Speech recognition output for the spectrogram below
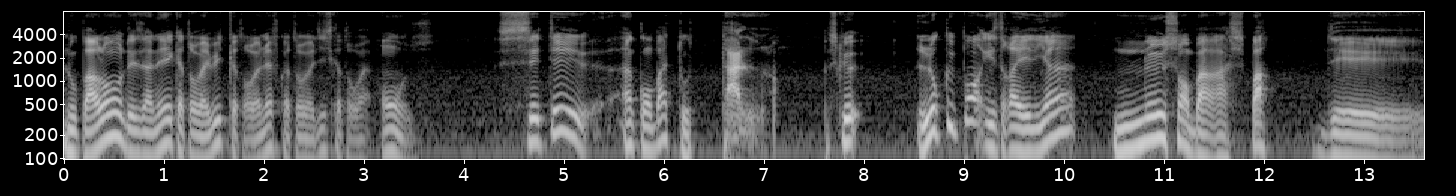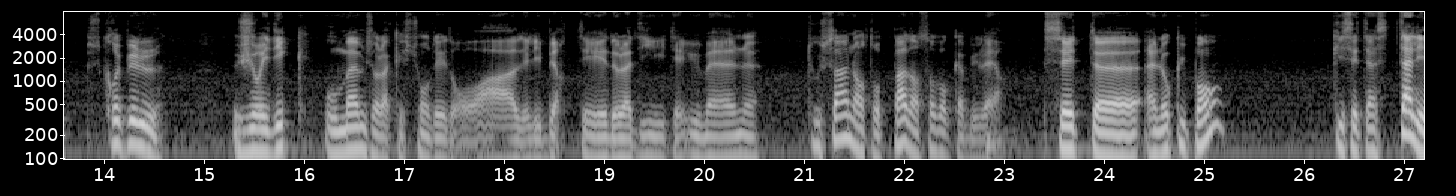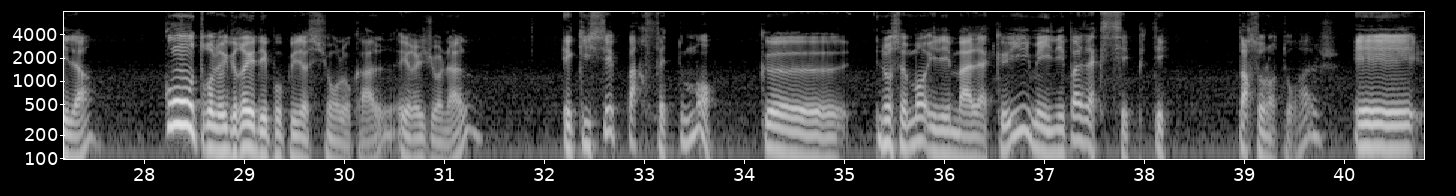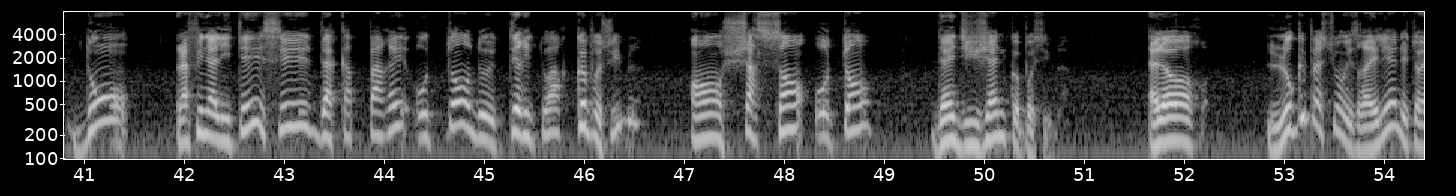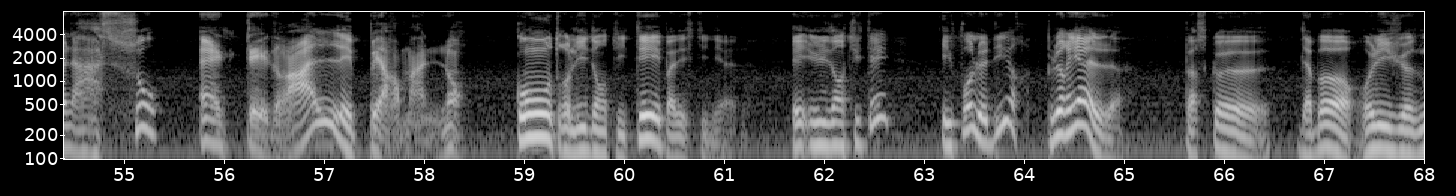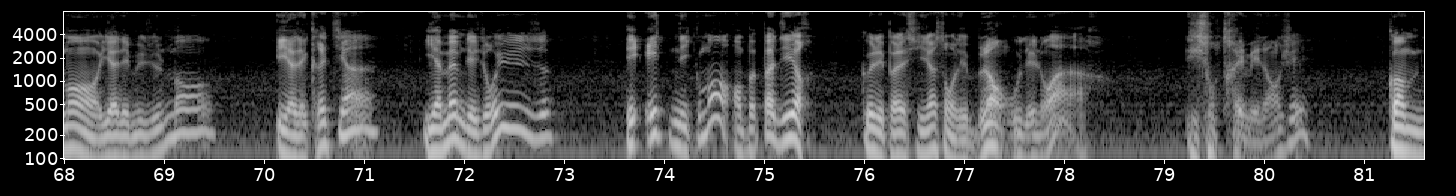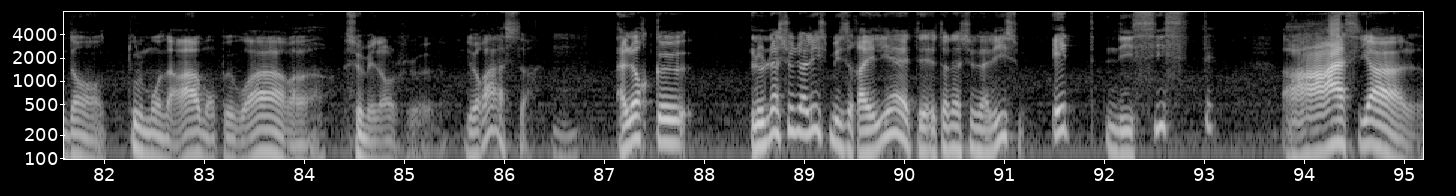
nous parlons des années 88, 89, 90, 91. C'était un combat total. Parce que l'occupant israélien ne s'embarrasse pas des scrupules juridiques ou même sur la question des droits, des libertés, de la dignité humaine. Tout ça n'entre pas dans son vocabulaire. C'est euh, un occupant qui s'est installé là contre le gré des populations locales et régionales et qui sait parfaitement que non seulement il est mal accueilli, mais il n'est pas accepté par son entourage et dont la finalité, c'est d'accaparer autant de territoires que possible en chassant autant d'indigènes que possible. Alors, l'occupation israélienne est un assaut intégral et permanent contre l'identité palestinienne. Et une identité, il faut le dire, plurielle. Parce que, d'abord, religieusement, il y a des musulmans, il y a des chrétiens, il y a même des druzes. Et ethniquement, on ne peut pas dire que les Palestiniens sont des blancs ou des noirs. Ils sont très mélangés. Comme dans tout le monde arabe, on peut voir euh, ce mélange de races. Mhm. Alors que le nationalisme israélien est, un nationalisme ethniciste, racial,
